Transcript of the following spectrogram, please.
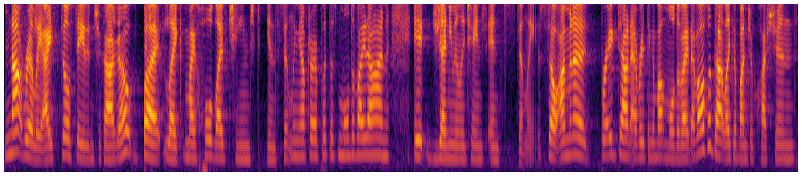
not really. I still stayed in Chicago, but like my whole life changed instantly after I put this Moldavite on. It genuinely changed instantly. So I'm going to break down everything about Moldavite. I've also got like a bunch of questions,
